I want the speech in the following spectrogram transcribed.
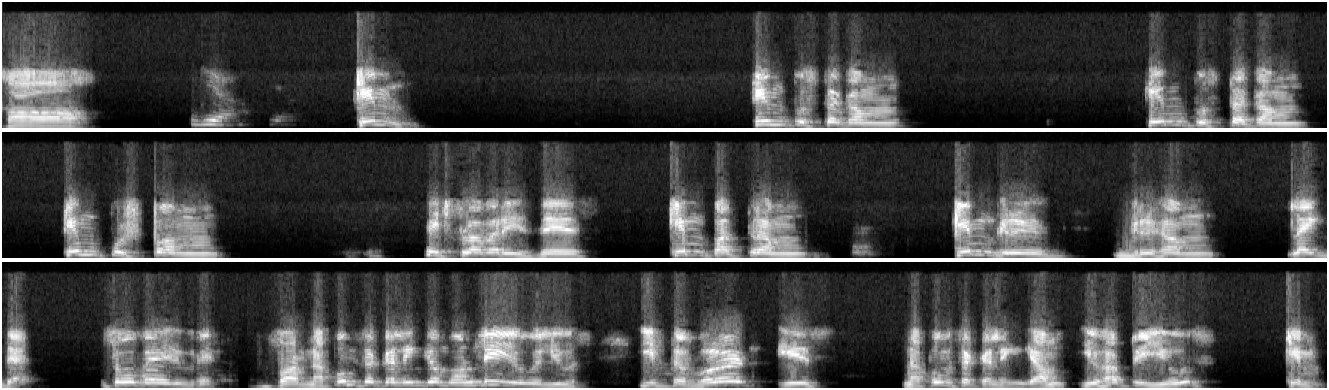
ka. Yeah. Kim? Kim pustakam? Kim pustakam? Kim pushpam? Which flower is this? Kim patram? Kim griham like that. So oh. for napumsakalingam only you will use. If the word is napumsakalingam you have to use kim.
